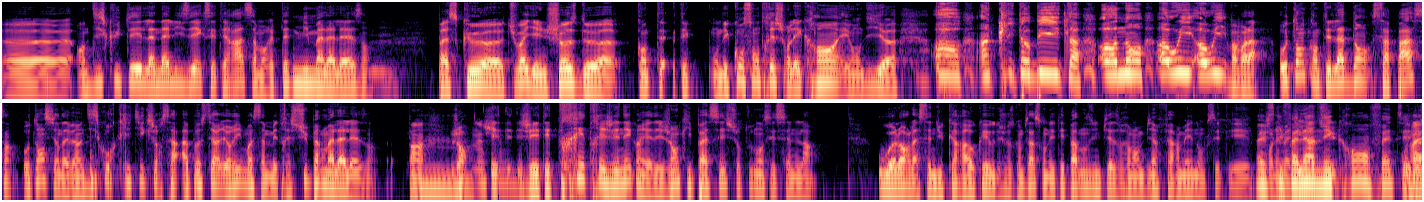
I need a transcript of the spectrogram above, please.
euh, en discuter, l'analyser, etc. Ça m'aurait peut-être mis mal à l'aise. Parce que euh, tu vois, il y a une chose de euh, quand t'es- t'es- on est concentré sur l'écran et on dit euh, oh un clitobit, oh non, oh oui, oh oui. Enfin voilà. Autant quand t'es là-dedans, ça passe. Autant si on avait un discours critique sur ça a posteriori, moi ça me mettrait super mal à l'aise. Enfin, Hmm. genre, j'ai été très très gêné quand il y a des gens qui passaient, surtout dans ces scènes-là, ou alors la scène du karaoké ou des choses comme ça, parce qu'on n'était pas dans une pièce vraiment bien fermée, donc c'était. Ouais, parce qu'il fallait un écran en fait. Et on, que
